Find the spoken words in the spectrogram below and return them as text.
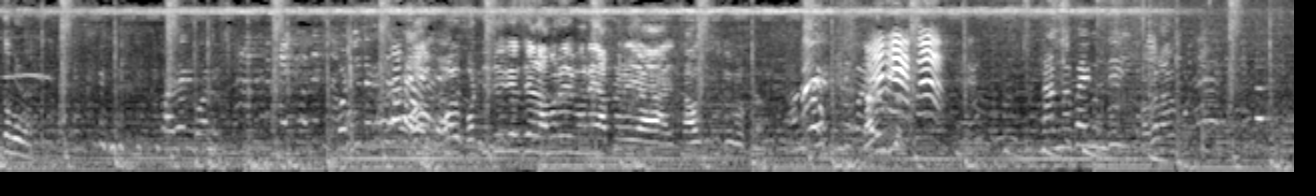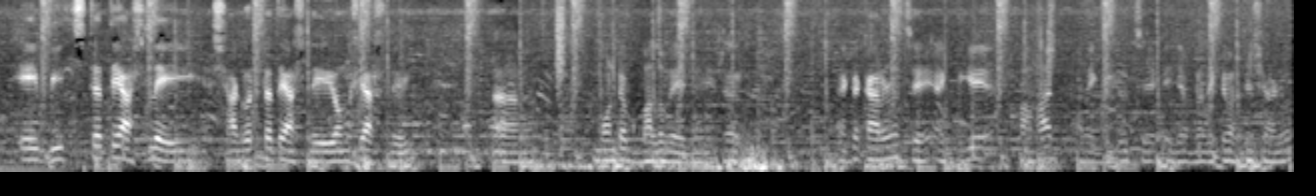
এত বড়। এই বিচটাতে আসলেই, সাগরটাতে আসলে এই অংশে আসলেই মনটা ভালো হয়ে যায়। এটার একটা কারণ হচ্ছে একদিকে পাহাড় আর একদিকে হচ্ছে এই যে আপনারা দেখতে পাচ্ছেন সাগর,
